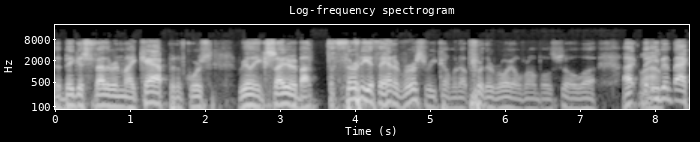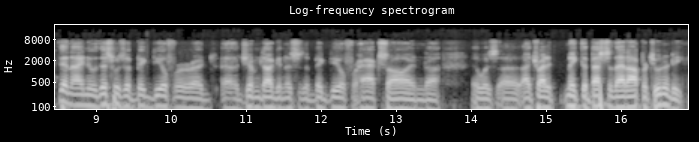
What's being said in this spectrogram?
the biggest feather in my cap, and of course really excited about the 30th anniversary coming up for the Royal Rumble. So, uh, I, wow. even back then, I knew this was a big deal for uh, uh, Jim Duggan. This is a big deal for Hacksaw, and uh, it was. Uh, I try to make the best of that opportunity.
